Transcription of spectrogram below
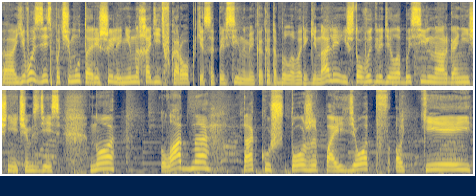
его здесь почему-то решили не находить в коробке с апельсинами, как это было в оригинале, и что выглядело бы сильно органичнее, чем здесь. Но ладно, так уж тоже пойдет, окей.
